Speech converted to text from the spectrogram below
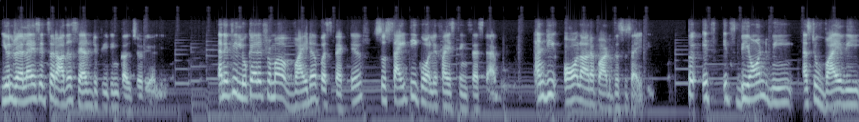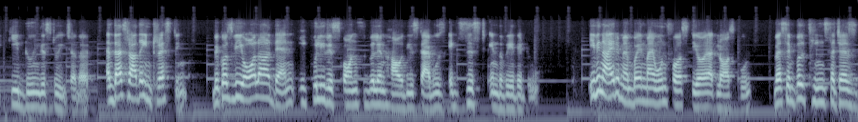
you'll realize it's a rather self defeating culture, really. And if we look at it from a wider perspective, society qualifies things as taboo. And we all are a part of the society. So it's it's beyond me as to why we keep doing this to each other. And that's rather interesting because we all are then equally responsible in how these taboos exist in the way they do. Even I remember in my own first year at law school, where simple things such as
